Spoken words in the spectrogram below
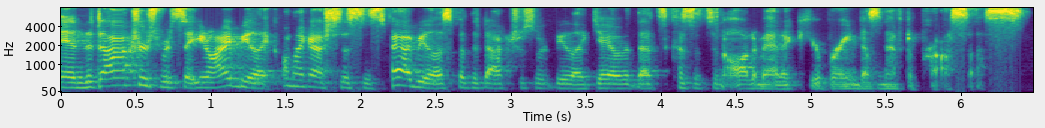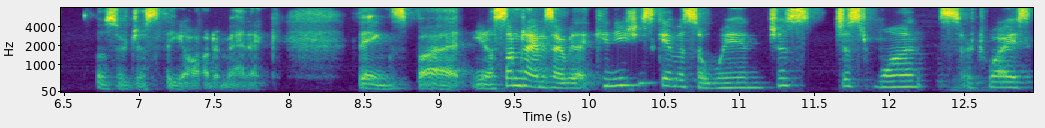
and the doctors would say, you know, I'd be like, oh my gosh, this is fabulous. But the doctors would be like, yeah, but that's because it's an automatic. Your brain doesn't have to process. Those are just the automatic things. But you know, sometimes I'd be like, can you just give us a win, just just once or twice?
